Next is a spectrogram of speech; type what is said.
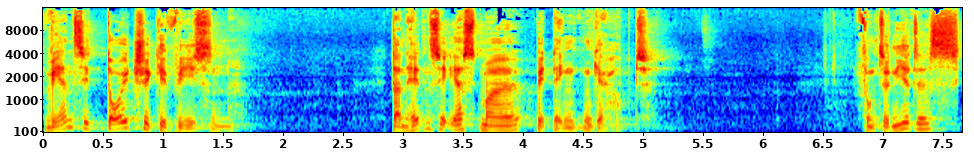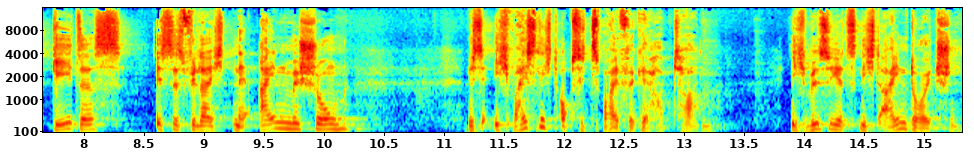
Wären sie Deutsche gewesen, dann hätten sie erstmal Bedenken gehabt. Funktioniert es? Geht es? Ist es vielleicht eine Einmischung? Ich weiß nicht, ob sie Zweifel gehabt haben. Ich will sie jetzt nicht eindeutschen.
